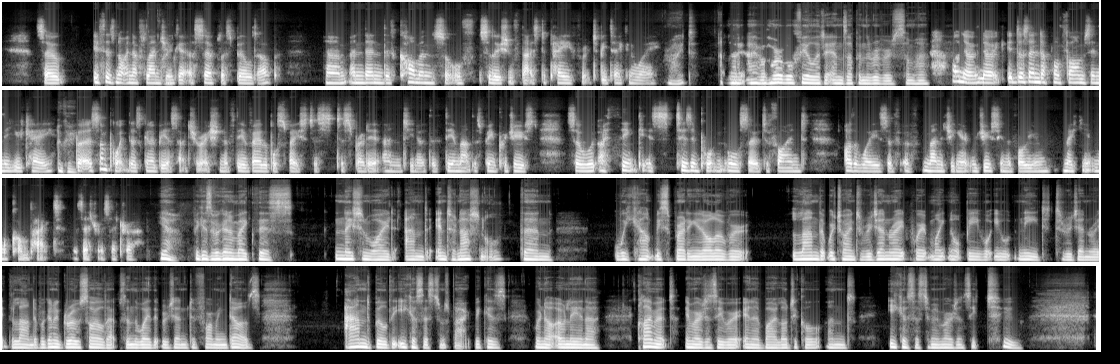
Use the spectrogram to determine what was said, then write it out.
So if there's not enough land, right. you'll get a surplus build up. Um, and then the common sort of solution for that is to pay for it to be taken away. Right. I, I have a horrible feel that it ends up in the rivers somehow. Oh no, no, it, it does end up on farms in the UK. Okay. But at some point, there's going to be a saturation of the available space to to spread it, and you know the, the amount that's being produced. So I think it's it is important also to find other ways of, of managing it, reducing the volume, making it more compact, etc., etc. Yeah, because we're going to make this nationwide and international, then we can't be spreading it all over land that we're trying to regenerate where it might not be what you need to regenerate the land. If we're going to grow soil depths in the way that regenerative farming does and build the ecosystems back, because we're not only in a climate emergency, we're in a biological and ecosystem emergency too.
